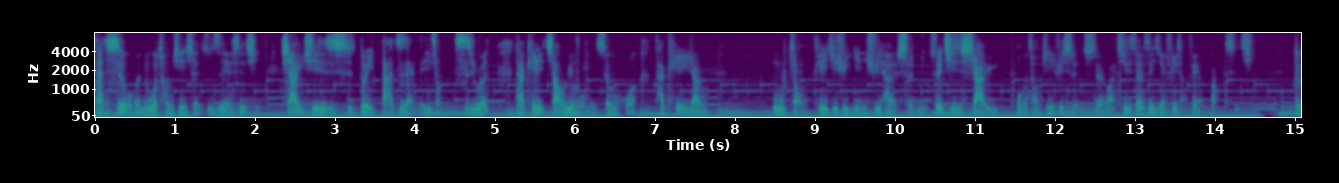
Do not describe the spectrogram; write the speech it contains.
但是我们如果重新审视这件事情，下雨其实是对大自然的一种滋润，它可以照应我们的生活，它可以让。物种可以继续延续它的生命，所以其实下雨，我们重新去审视的话，其实这是一件非常非常棒的事情。对，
